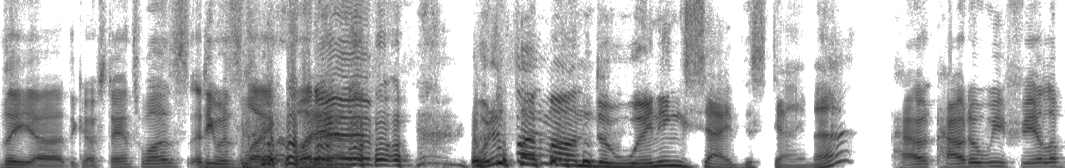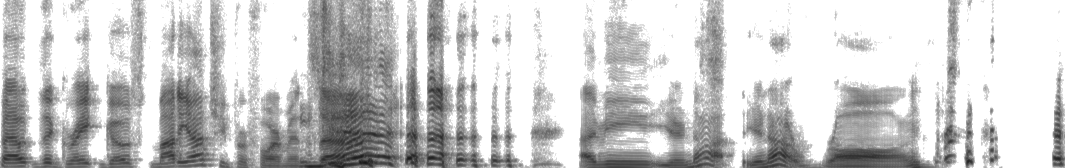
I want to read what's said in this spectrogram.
the uh the ghost dance was, and he was like, "What if? What if I'm on the winning side this time, huh? How how do we feel about the great ghost mariachi performance?" huh?" I mean, you're not you're not wrong.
